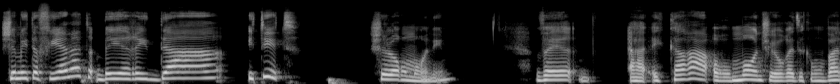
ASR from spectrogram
שמתאפיינת בירידה איטית של הורמונים, ועיקר ההורמון שיורד זה כמובן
